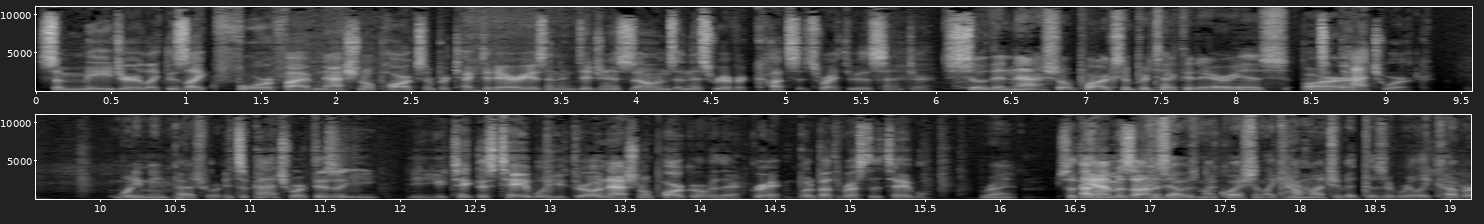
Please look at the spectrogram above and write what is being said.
some major like there's like four or five national parks and protected areas and indigenous zones, and this river cuts it's right through the center. So the national parks and protected areas are. a patchwork. what do you mean patchwork? It's a patchwork. There's a you, you take this table, you throw a national park over there. Great. What about the rest of the table? right. So the Amazon Because that was my question. Like, how much of it does it really cover,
